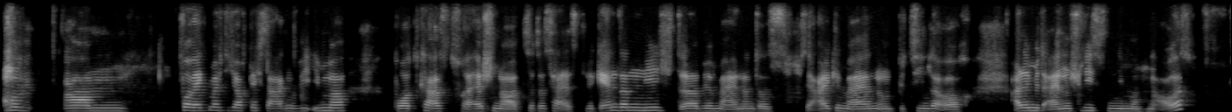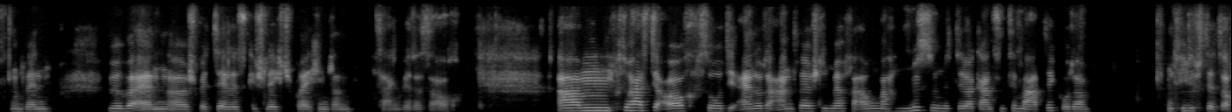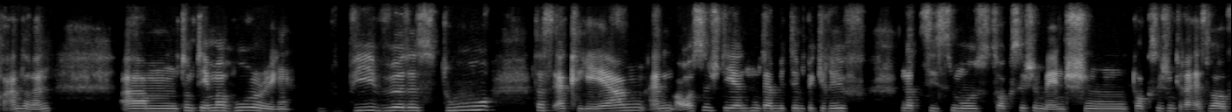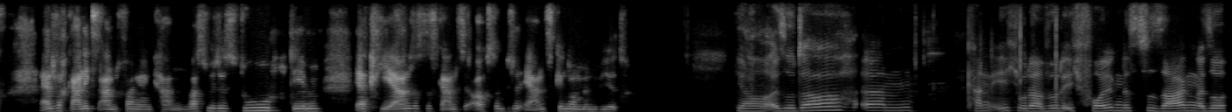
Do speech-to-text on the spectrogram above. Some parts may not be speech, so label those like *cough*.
Ähm, vorweg möchte ich auch gleich sagen, wie immer, Podcast freie Schnauze. Das heißt, wir gendern nicht, äh, wir meinen das sehr allgemein und beziehen da auch alle mit ein und schließen niemanden aus. Und wenn wir über ein äh, spezielles Geschlecht sprechen, dann sagen wir das auch. Ähm, du hast ja auch so die ein oder andere schlimme Erfahrung machen müssen mit der ganzen Thematik oder und hilfst jetzt auch anderen. Ähm, zum Thema Hoovering. Wie würdest du das erklären einem Außenstehenden, der mit dem Begriff Narzissmus, toxische Menschen, toxischen Kreislauf einfach gar nichts anfangen kann? Was würdest du dem erklären, dass das Ganze auch so ein bisschen ernst genommen wird? Ja, also da ähm, kann ich oder würde ich Folgendes zu sagen. Also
